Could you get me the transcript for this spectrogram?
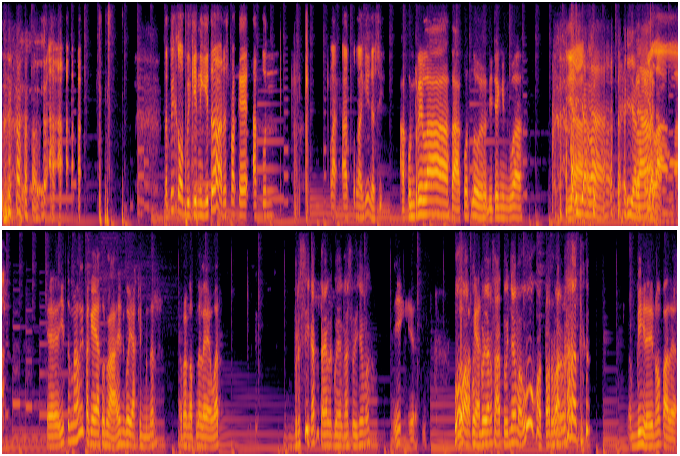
Tapi kalau bikin gitu harus pakai akun la- akun lagi nggak sih? Akun real lah, takut lu dicengin gua. Iya. Iyalah. Iyalah. Iyalah. Ya itu mah pakai akun lain, gue yakin bener. Orang nggak pernah lewat. Bersih kan tel gue yang aslinya mah. Iya, Uh, Gua akun gue yang satunya mah uh kotor banget. lebih dari Nopal ya.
